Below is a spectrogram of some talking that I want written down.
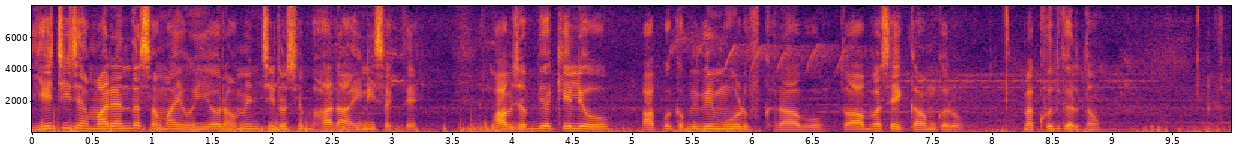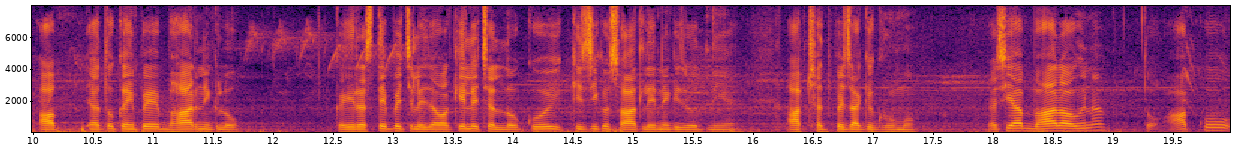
ये चीज़ हमारे अंदर समाई हुई है और हम इन चीज़ों से बाहर आ ही नहीं सकते। आप जब भी अकेले हो, आपको कभी भी मूड ख़राब हो तो आप बस एक काम करो, मैं खुद करता हूँ। आप या तो कहीं पे बाहर निकलो, कहीं रास्ते पे चले जाओ, अकेले चल लो कोई किसी को साथ लेने की ज़रूरत नहीं है। आप छत पे जाके घूमो। वैसे आप बाहर आओगे ना तो आपको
